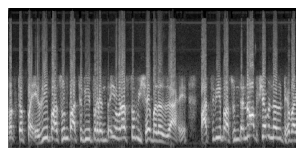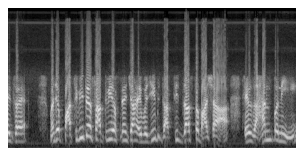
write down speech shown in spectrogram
फक्त पहिली पासून पाचवी पर्यंत एवढाच तो विषय बदलला आहे. पाचवी पासून त्यांना ऑप्शनल ठेवायचं आहे. म्हणजे पाचवी ते सातवी असण्याच्या ऐवजी जास्तीत जास्त भाषा हे लहानपणी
